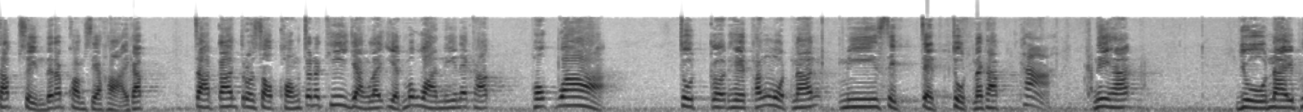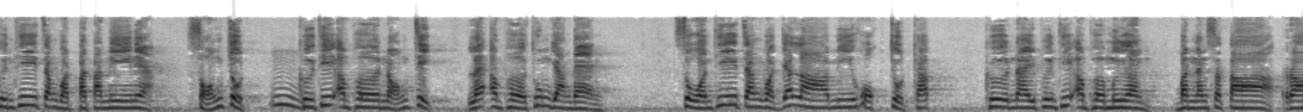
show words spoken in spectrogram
ทรัพย์สินได้รับความเสียหายครับ จากการตรวจสอบของเจ้าหน้าที่อย่างละเอียดเมื่อวานนี้นะครับ พบว่าจุดเกิดเหตุทั้งหมดนั้นมี 17 จุดนะครับ ค่ะ นี่ฮะ อยู่ในพื้นที่จังหวัดปัตตานีเนี่ยสองจุด คือที่อำเภอหนองจิก และอำเภอทุ่งยางแดง ส่วนที่จังหวัดยะลามี 6 จุดครับ คือในพื้นที่อำเภอเมือง บันนังสตา รา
